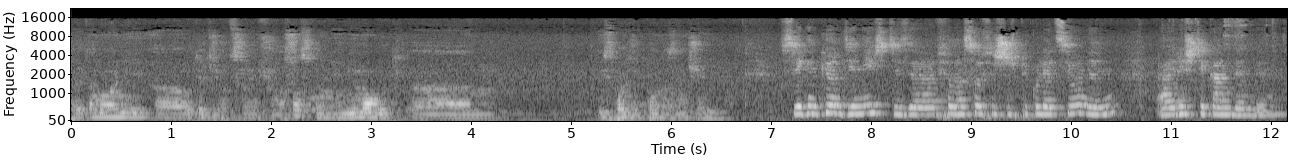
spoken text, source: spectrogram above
Поэтому они э, вот эти вот свои философствования не могут э, использовать по назначению. Deswegen können die nicht diese philosophischen Spekulationen äh, richtig anwenden.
